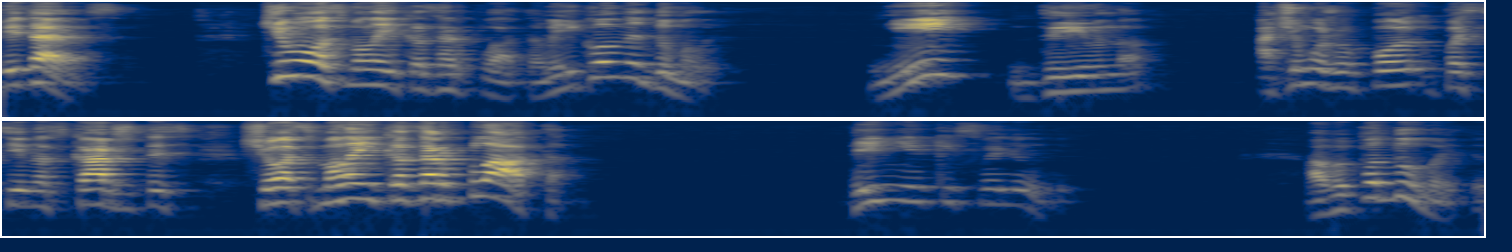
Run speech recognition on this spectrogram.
Вітаю вас! Чому у вас маленька зарплата? Ви ніколи не думали? Ні? Дивно. А чому ж ви постійно скаржитесь, що у вас маленька зарплата? Дивні якісь ви люди. А ви подумайте,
